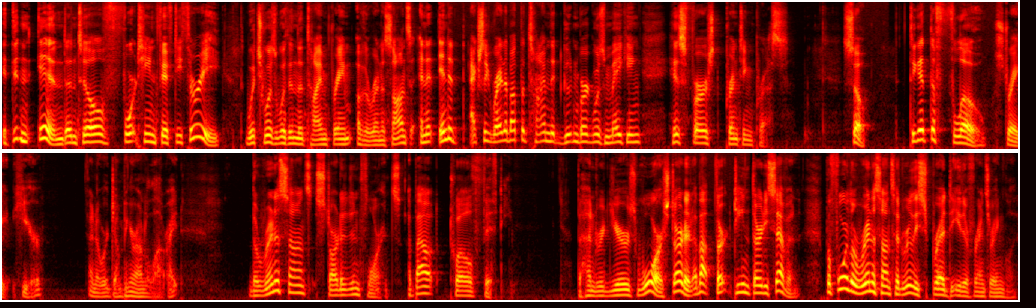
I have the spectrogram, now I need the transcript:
it didn't end until 1453, which was within the time frame of the Renaissance, and it ended actually right about the time that Gutenberg was making his first printing press. So, to get the flow straight here, I know we're jumping around a lot, right? The Renaissance started in Florence about 1250. The Hundred Years' War started about 1337, before the Renaissance had really spread to either France or England.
